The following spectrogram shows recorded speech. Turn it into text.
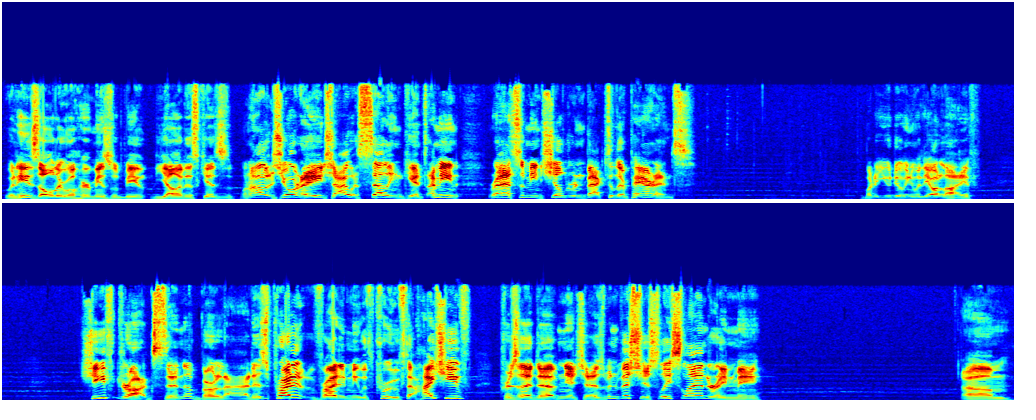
When he's older, well, Hermes would be yell at his kids. When I was your age, I was selling kids. I mean, ransoming children back to their parents. What are you doing with your life? Chief Drogson of Berlad has provided me with proof that High Chief Nietzsche has been viciously slandering me. Um.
